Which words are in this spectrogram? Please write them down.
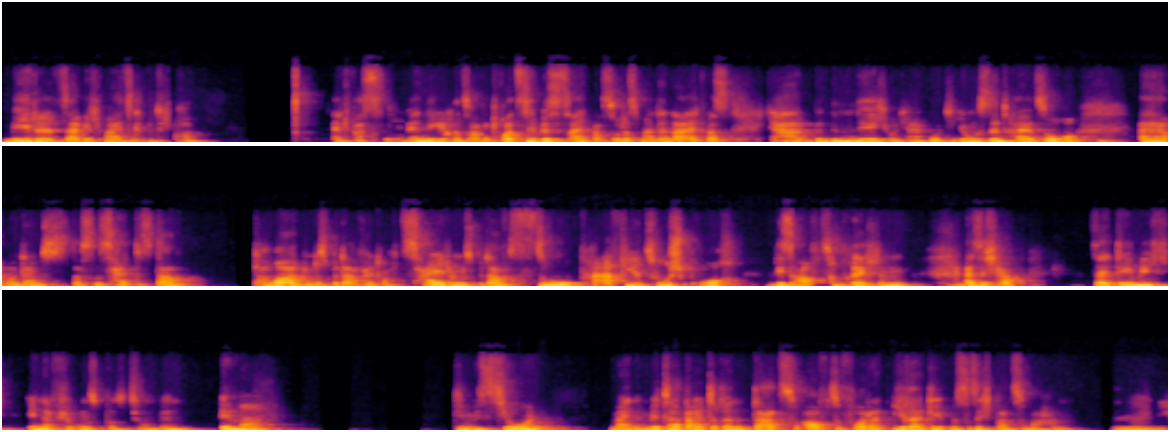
Mädels, sage ich mal. Es gibt natürlich auch etwas lebendigeres, aber trotzdem ist es einfach so, dass man dann da etwas, ja, benimm dich und ja gut, die Jungs sind halt so äh, und dann, das ist halt, das dauert und das bedarf halt auch Zeit und es bedarf super viel Zuspruch, dies mhm. aufzubrechen. Mhm. Also ich habe, seitdem ich in der Führungsposition bin, immer die Mission, meine Mitarbeiterin dazu aufzufordern, ihre Ergebnisse sichtbar zu machen. Mhm.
